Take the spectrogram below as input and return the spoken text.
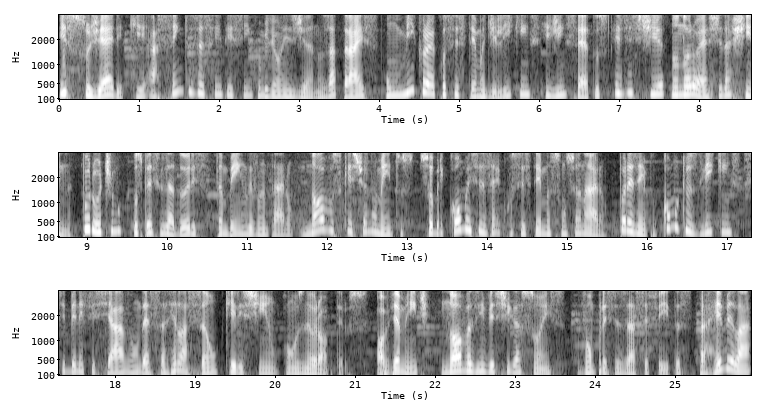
Isso sugere que há 165 milhões de anos atrás, um microecossistema de líquens e de insetos existia no noroeste da China. Por último, os pesquisadores também levantaram novos questionamentos sobre como esses ecossistemas funcionaram. Por exemplo, como que os líquens se beneficiavam dessa relação que eles tinham com os neurópteros? Obviamente, novas investigações vão precisar ser feitas para revelar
